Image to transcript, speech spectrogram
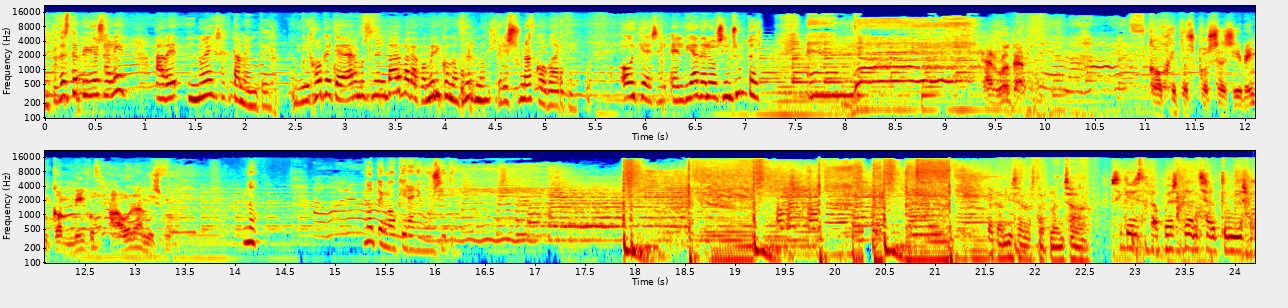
Entonces te pidió salir. A ver, no exactamente. Me dijo que quedáramos en el bar para comer y conocernos. Eres una cobarde. ¿Hoy qué es? ¿El, el día de los insultos? Carlota, coge tus cosas y ven conmigo ahora mismo. No. No tengo que ir a ningún sitio. La camisa no está planchada. Si quieres te la puedes planchar tú mismo.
